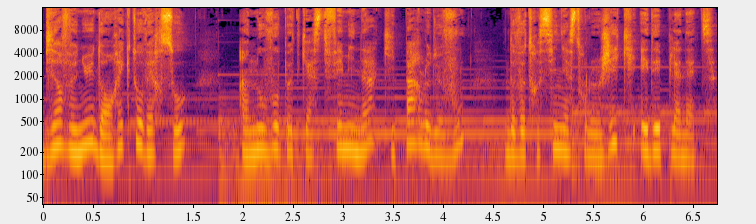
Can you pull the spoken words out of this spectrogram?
Bienvenue dans Recto Verso, un nouveau podcast féminin qui parle de vous, de votre signe astrologique et des planètes.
